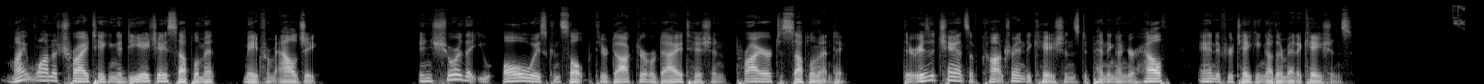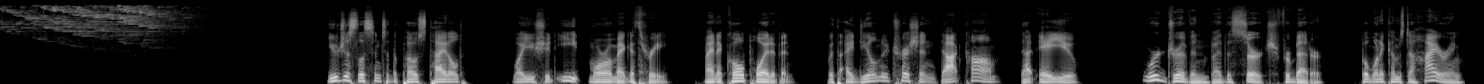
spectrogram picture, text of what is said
might want to try taking a DHA supplement made from algae. Ensure that you always consult with your doctor or dietitian prior to supplementing. There is a chance of contraindications depending on your health and if you're taking other medications. You just listened to the post titled, Why You Should Eat More Omega 3 by Nicole Poidevin with idealnutrition.com.au. We're driven by the search for better, but when it comes to hiring,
